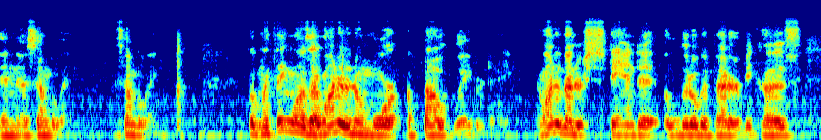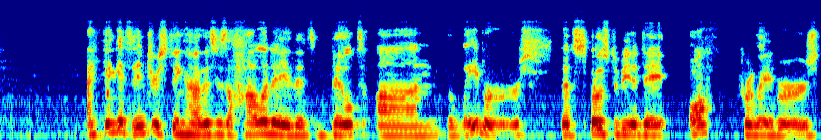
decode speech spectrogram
and assembling, assembling. But my thing was, I wanted to know more about Labor Day. I wanted to understand it a little bit better because I think it's interesting how this is a holiday that's built on the laborers. That's supposed to be a day off for laborers.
